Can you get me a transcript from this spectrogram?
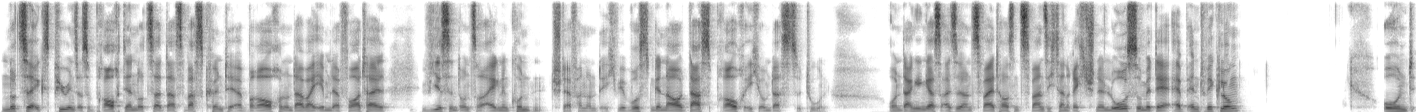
Nutzer-Experience, also braucht der Nutzer das, was könnte er brauchen und dabei eben der Vorteil, wir sind unsere eigenen Kunden, Stefan und ich. Wir wussten genau, das brauche ich, um das zu tun. Und dann ging das also dann 2020 dann recht schnell los, so mit der App-Entwicklung. Und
